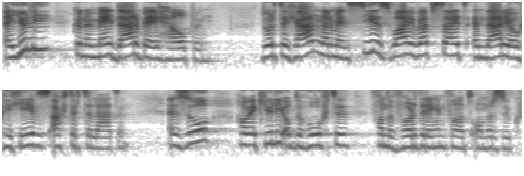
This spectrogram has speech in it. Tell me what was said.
En jullie kunnen mij daarbij helpen door te gaan naar mijn CSY-website en daar jouw gegevens achter te laten. En zo hou ik jullie op de hoogte van de vorderingen van het onderzoek.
